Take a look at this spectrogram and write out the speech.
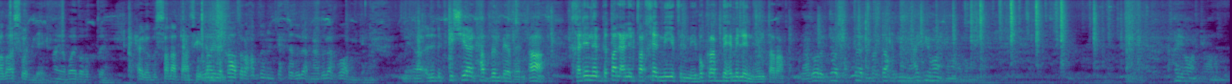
هذا أسود ليه هاي بيضه بالطين. حلو بالصلاة على والله إذا خاطر من تحت هذول هذول باطن كمان. اللي بتكشيان حظ بيضهم. آه. خلينا بطلع عن الفرخين 100% بكرة بهملنهم ترى. هذول الجوز حطيتهم بس تاخذ مني في هون كمان. هاي هون كمان.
